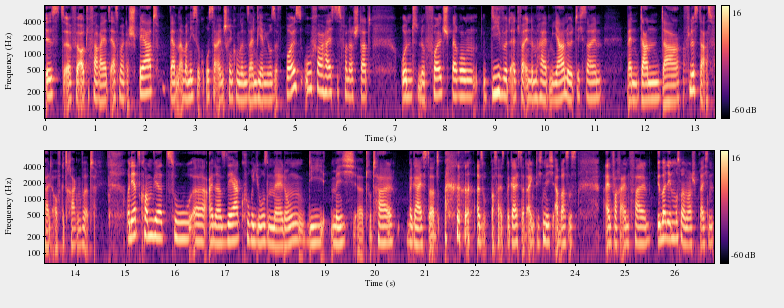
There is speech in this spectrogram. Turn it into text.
ist äh, für Autofahrer jetzt erstmal gesperrt, werden aber nicht so große Einschränkungen sein wie am Josef-Beuys-Ufer, heißt es von der Stadt. Und eine Vollsperrung, die wird etwa in einem halben Jahr nötig sein, wenn dann da Flüsterasphalt aufgetragen wird. Und jetzt kommen wir zu äh, einer sehr kuriosen Meldung, die mich äh, total begeistert. also, was heißt begeistert? Eigentlich nicht, aber es ist einfach ein Fall, über den muss man mal sprechen.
